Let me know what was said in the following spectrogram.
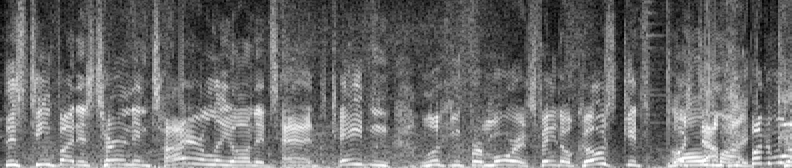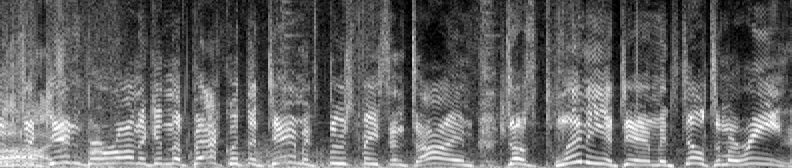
this team fight is turned entirely on its head. Kaeydan looking for more as Fatal Ghost gets pushed oh out. But God. once again, Boronic in the back with the damage through space and time. Does plenty of damage. Delta Marine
